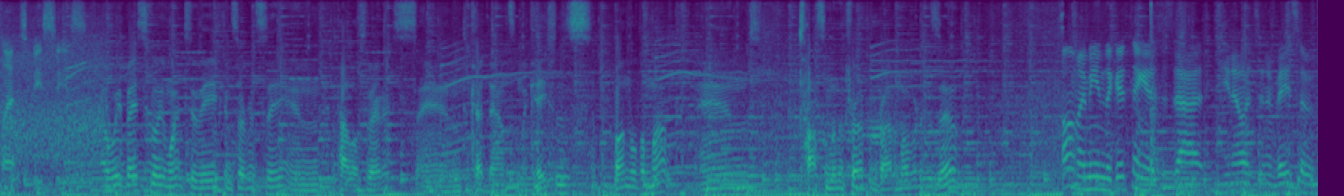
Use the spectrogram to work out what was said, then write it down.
plant species. Uh, we basically went to the Conservancy in Palos Verdes and cut down some acacias, bundled them up, and tossed them in the truck and brought them over to the zoo. Um, I mean, the good thing is, is that, you know, it's an invasive,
